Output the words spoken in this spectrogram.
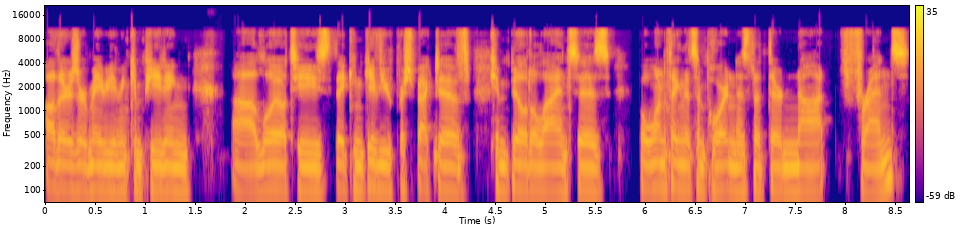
others or maybe even competing uh, loyalties. They can give you perspective, can build alliances. But one thing that's important is that they're not friends.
